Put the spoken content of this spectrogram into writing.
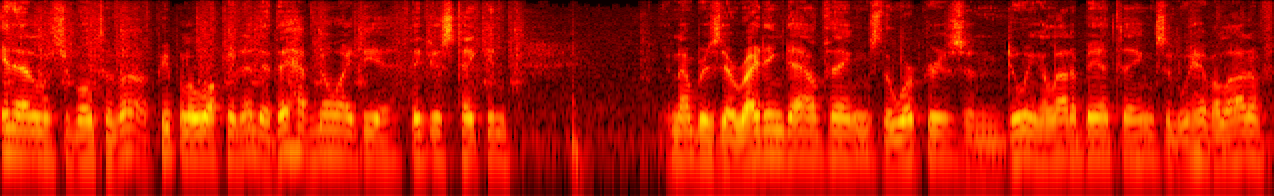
ineligible to vote. People are walking in there, they have no idea. They're just taking numbers. They're writing down things, the workers, and doing a lot of bad things. And we have a lot of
